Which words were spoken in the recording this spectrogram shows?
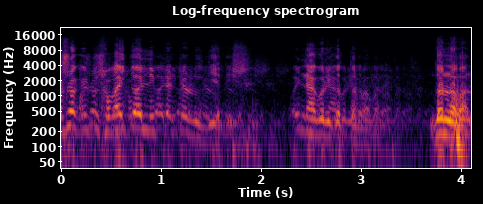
অশোক, একটু সবাইকে ওই লিফলেটটা দিয়ে দিস। ওই নাগরিকত্বের ব্যাপারে। ধন্যবাদ।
